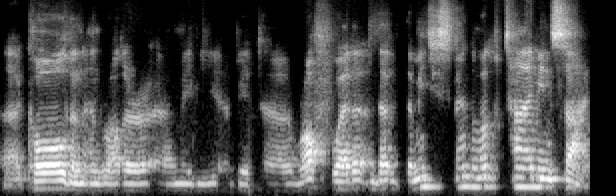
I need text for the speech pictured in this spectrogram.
uh, cold and, and rather uh, maybe a bit uh, rough weather. That, that means you spend a lot of time inside.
